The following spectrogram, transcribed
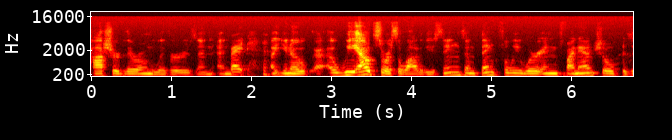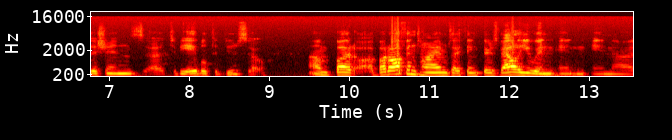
koshered their own livers, and and right. uh, you know uh, we outsource a lot of these things, and thankfully we're in financial positions uh, to be able to do so. Um, but but oftentimes I think there's value in in in uh,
